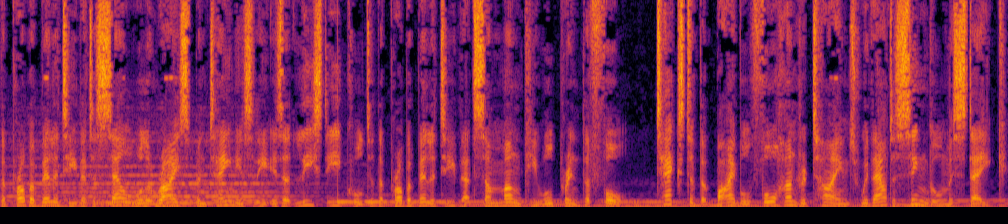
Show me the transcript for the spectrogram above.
the probability that a cell will arise spontaneously is at least equal to the probability that some monkey will print the full text of the Bible 400 times without a single mistake.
